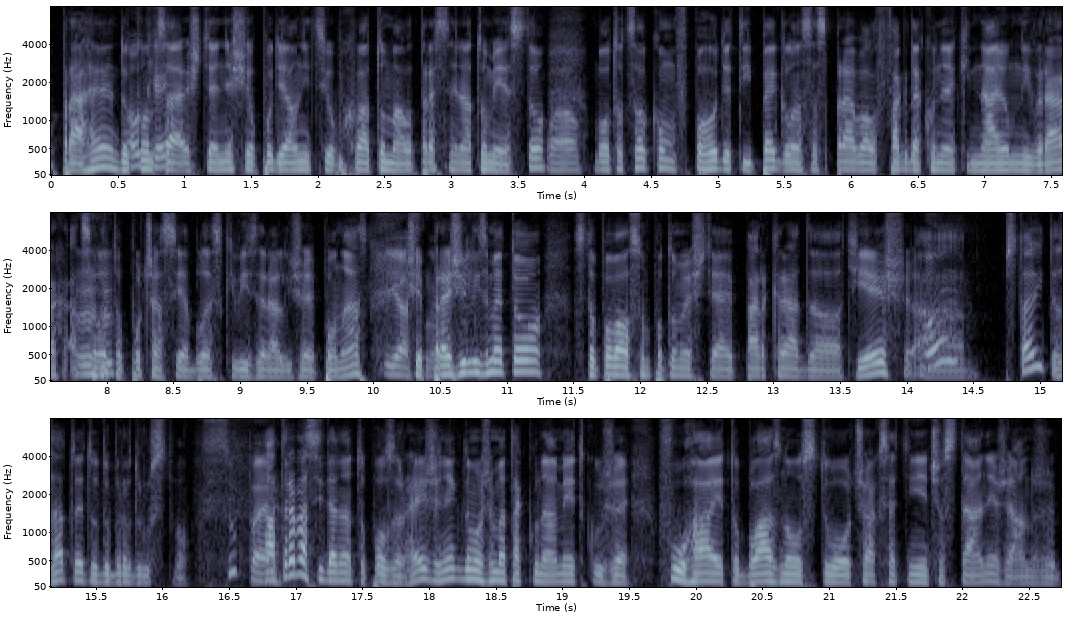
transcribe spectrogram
Prahe, dokonca ešte nešiel po diálnici obchvatom, ale presne na to miesto. Wow. Bol to celkom v pohode týpek, len sa správal fakt ako nejaký nájomný vrah a celé Mhm. to počasie a blesky vyzerali, že je po nás. Jasné. Čiže prežili sme to, stopoval som potom ešte aj párkrát eh, tiež No. A staví to za to, je to dobrodružstvo. Super. A treba si dať na to pozor, hej, že niekto môže mať takú námietku, že fúha, je to bláznovstvo, čo ak sa ti niečo stane, že áno, že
